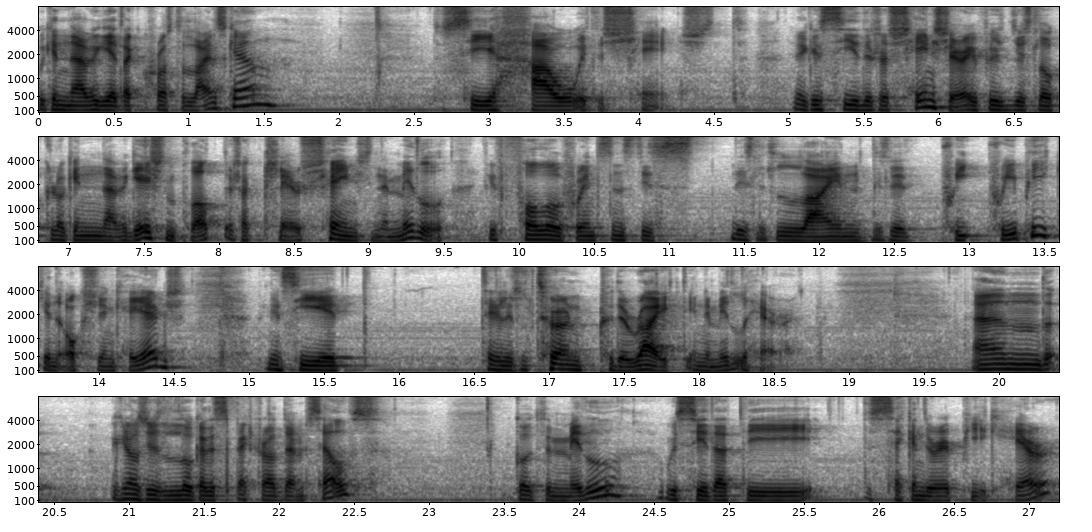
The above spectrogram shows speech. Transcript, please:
we can navigate across the line scan to see how it is changed. You can see there's a change there. If you just look, look in the navigation plot, there's a clear change in the middle. If you follow, for instance, this this little line, this little pre, pre-peak in the oxygen K edge, you can see it take a little turn to the right in the middle here. And we can also just look at the spectra themselves. Go to the middle, we see that the, the secondary peak here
